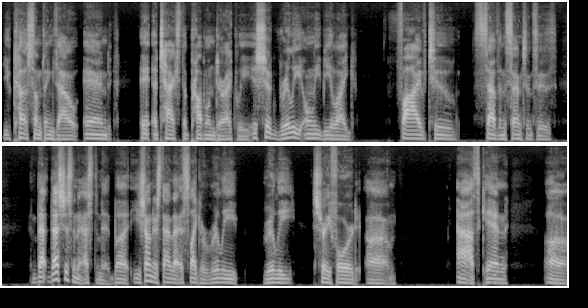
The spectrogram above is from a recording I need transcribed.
you cut some things out, and it attacks the problem directly. It should really only be like five to seven sentences. That that's just an estimate, but you should understand that it's like a really, really straightforward um, ask and uh,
